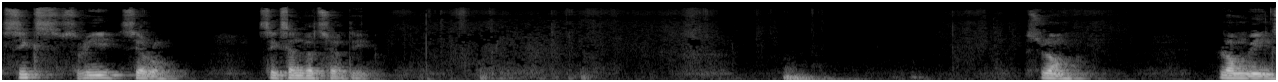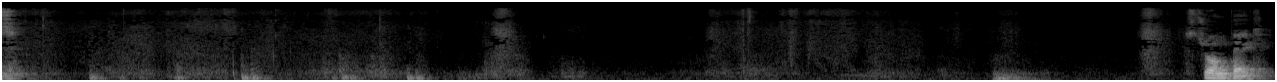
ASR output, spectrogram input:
630, 630. Strong, long wings. Strong back.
